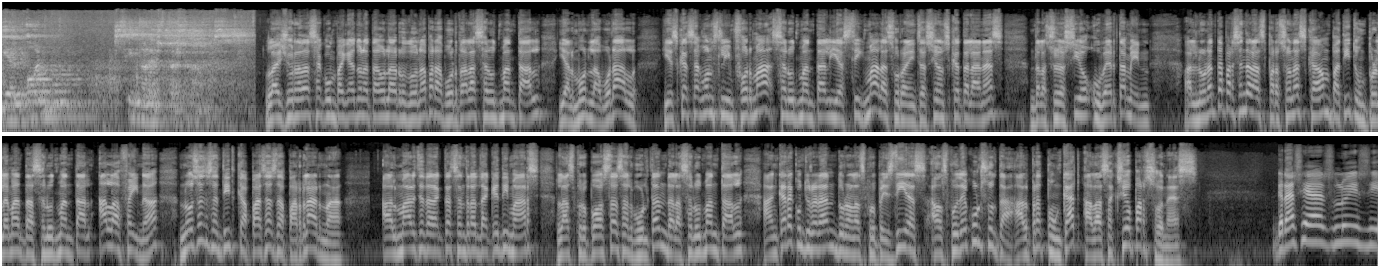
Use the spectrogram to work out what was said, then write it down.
i el on, sinó les persones. La jornada s'ha acompanyat d'una taula rodona per abordar la salut mental i el món laboral. I és que, segons l'informe Salut Mental i Estigma a les organitzacions catalanes de l'associació Obertament, el 90% de les persones que han patit un problema de salut mental a la feina no s'han sentit capaces de parlar-ne. Al marge de l'acte central d'aquest dimarts, les propostes al voltant de la salut mental encara continuaran durant els propers dies. Els podeu consultar al prat.cat a la secció Persones. Gràcies, Lluís. I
